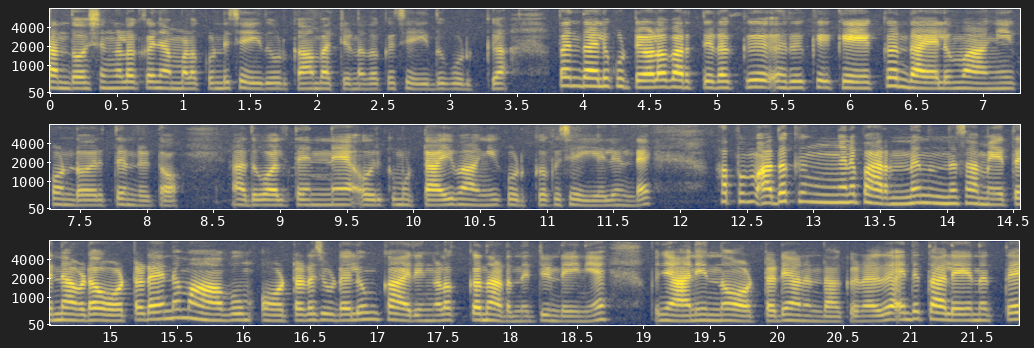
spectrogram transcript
സന്തോഷങ്ങളൊക്കെ നമ്മളെക്കൊണ്ട് ചെയ്തു കൊടുക്കാൻ പറ്റണതൊക്കെ ചെയ്തു കൊടുക്കുക. അപ്പോൾ എന്തായാലും കുട്ടികളെ ബർത്ത്ഡേക്ക് ഒരു കേക്ക് എന്തായാലും വാങ്ങി കൊണ്ടുവരത്തുണ്ട് കേട്ടോ അതുപോലെ തന്നെ അവർക്ക് മുട്ടായി വാങ്ങി കൊടുക്കുകയൊക്കെ ചെയ്യലുണ്ട്. അപ്പം അതൊക്കെ ഇങ്ങനെ പറഞ്ഞ് നിന്ന സമയത്ത് തന്നെ അവിടെ ഓട്ടടേന്റെ മാവും ഓട്ടട ചുടലും കാര്യങ്ങളൊക്കെ നടന്നിട്ടുണ്ടായിനി അപ്പം ഞാൻ ഇന്ന് ഓട്ടടയാണ് ഉണ്ടാക്കുന്നത്. അതിന്റെ തലേന്നത്തെ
